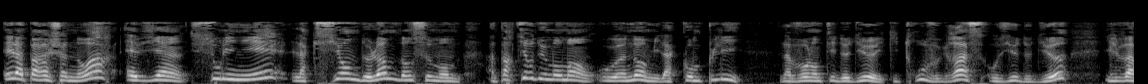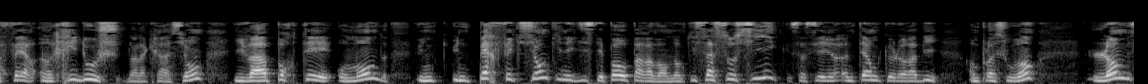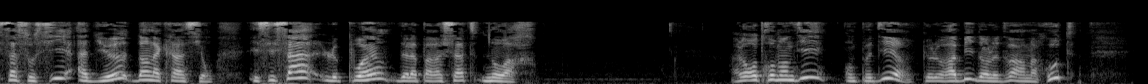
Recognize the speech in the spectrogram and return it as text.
et la paracha noire, elle vient souligner l'action de l'homme dans ce monde. À partir du moment où un homme, il accomplit la volonté de Dieu et qui trouve grâce aux yeux de Dieu, il va faire un ridouche dans la création, il va apporter au monde une, perfection qui n'existait pas auparavant. Donc il s'associe, ça c'est un terme que le rabbi emploie souvent, l'homme s'associe à Dieu dans la création. Et c'est ça le point de la parachate noire. Alors autrement dit, on peut dire que le rabbi dans le Dvar Malchut,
